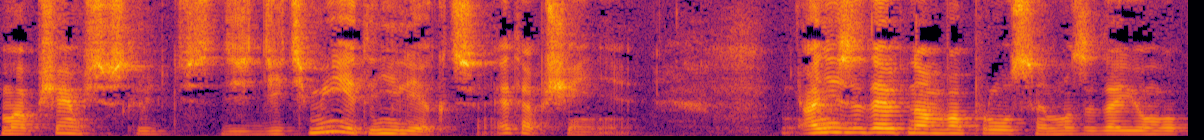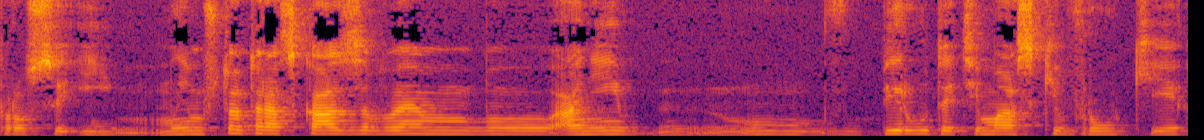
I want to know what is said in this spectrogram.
мы общаемся с, людьми, с детьми, это не лекция, это общение. Они задают нам вопросы, мы задаем вопросы им, мы им что-то рассказываем, они берут эти маски в руки,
